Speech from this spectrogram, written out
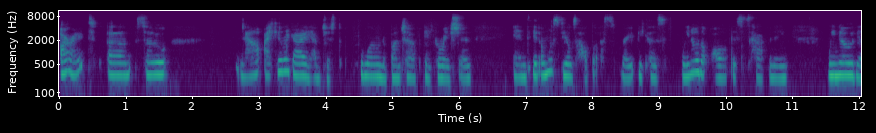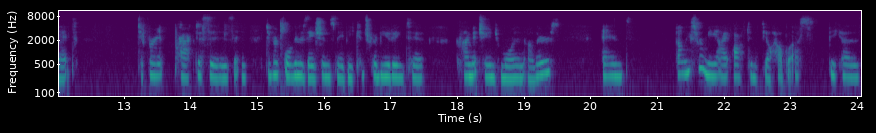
All right, um, so now I feel like I have just flown a bunch of information and it almost feels helpless, right? Because we know that all of this is happening. We know that different practices and different organizations may be contributing to climate change more than others. And at least for me, I often feel helpless because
